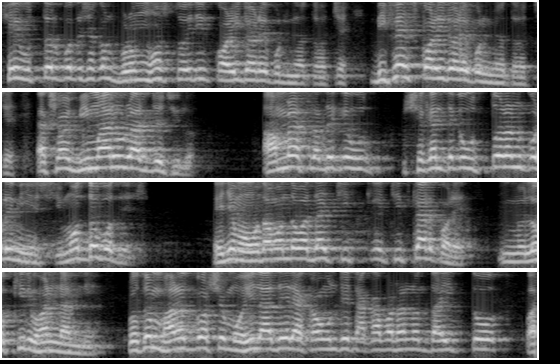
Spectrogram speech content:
সেই উত্তরপ্রদেশ এখন ব্রহ্মস তৈরির করিডোরে পরিণত হচ্ছে ডিফেন্স করিডরে পরিণত হচ্ছে। একসময় বিমারু রাজ্য ছিল। আমরা তাদেরকে সেখান থেকে উত্তরণ করে নিয়ে এসেছি, মধ্যপ্রদেশ। এই যে মমতা বন্দ্যোপাধ্যায় চিৎকে- চিৎকার করে লক্ষ্মীর ভাণ্ডার নিয়ে। প্রথম ভারতবর্ষে মহিলাদের অ্যাকাউন্টে টাকা পাঠানোর দায়িত্ব বা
